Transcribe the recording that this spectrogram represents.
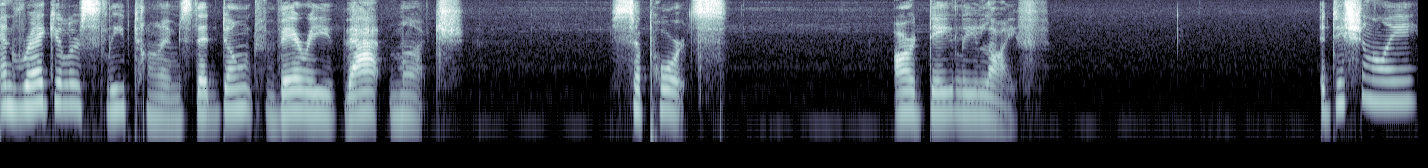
And regular sleep times that don't vary that much supports our daily life. Additionally,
